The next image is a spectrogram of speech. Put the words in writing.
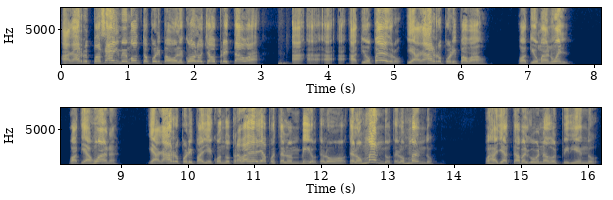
agarro el pasaje y me monto por ahí para abajo. Le cojo los chavos prestados a, a, a, tío Pedro y agarro por ahí para abajo. O a tío Manuel, o a tía Juana y agarro por ahí para allá. Y cuando trabaje allá, pues te lo envío, te, lo, te los mando, te los mando. Pues allá estaba el gobernador pidiendo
